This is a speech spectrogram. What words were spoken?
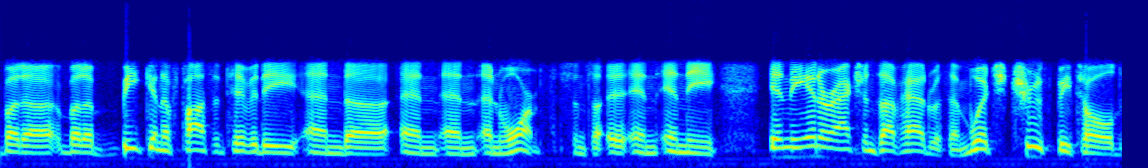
but a but a beacon of positivity and uh, and and and warmth since uh, in in the in the interactions I've had with him, which, truth be told,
